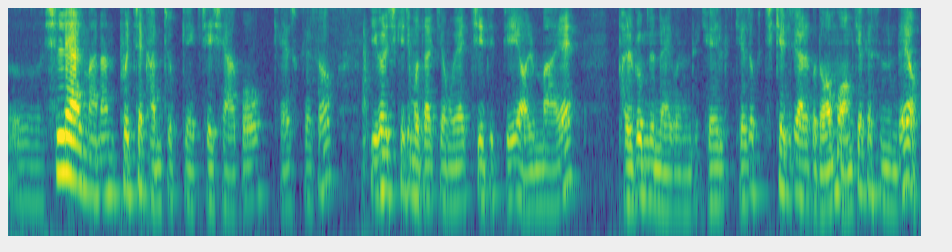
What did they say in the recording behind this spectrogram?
그 신뢰할 만한 부채 감축 계획 제시하고 계속해서 이걸 지키지 못할 경우에 GDP에 얼마의 벌금도 내고 있는데 계속 지켜지지 않고 너무 엄격했었는데요.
